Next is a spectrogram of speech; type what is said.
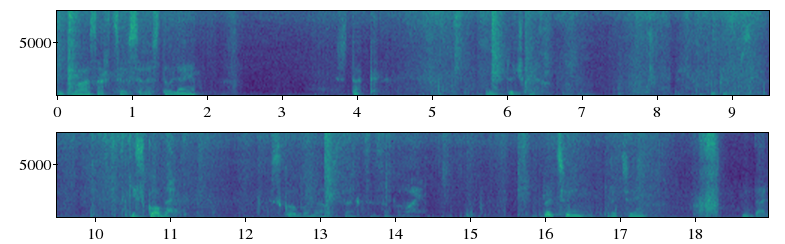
Тут лазер це все виставляємо. Ось так. Ось штучкою. Такі скоби. Скобами ось так це забиваємо. Працюємо, працюємо. Далі.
